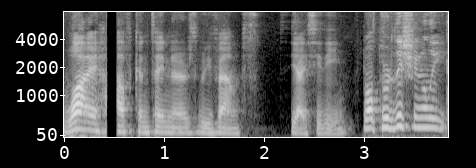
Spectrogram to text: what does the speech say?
why have containers revamped CI/CD? Well, traditionally,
